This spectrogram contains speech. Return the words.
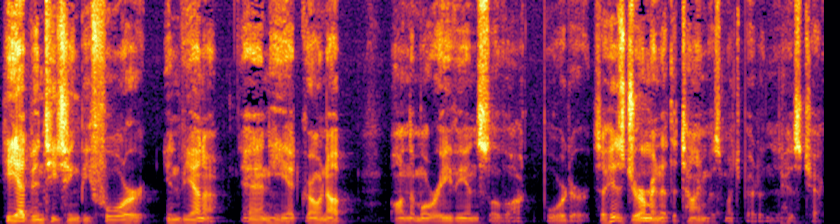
He had been teaching before in Vienna, and he had grown up on the Moravian Slovak border. So his German at the time was much better than his Czech.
